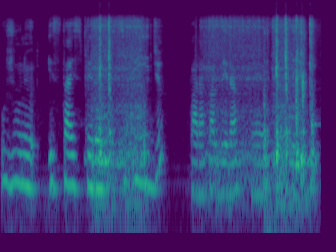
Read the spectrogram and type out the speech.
o Júnior está esperando esse vídeo para fazer a festa dele.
